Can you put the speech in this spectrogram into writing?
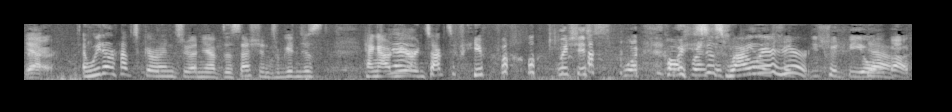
there. Yeah. And we don't have to go into any of the sessions. We can just hang out yeah. here and talk to people. Which is what conferences Which is why we're should, here. Should be all about.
